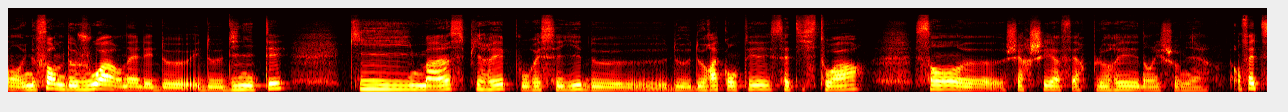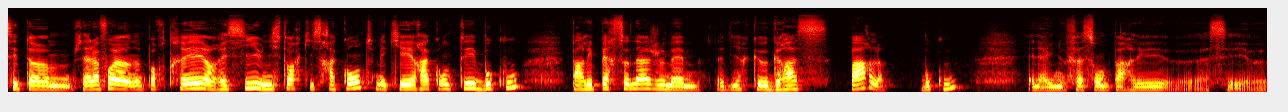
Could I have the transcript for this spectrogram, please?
une forme de joie en elles et de, dignité qui m'a inspirée pour essayer de, raconter cette histoire sans euh, chercher à faire pleurer dans les chaumières. En fait, c'est à la fois un portrait, un récit, une histoire qui se raconte, mais qui est racontée beaucoup par les personnages eux-mêmes. C'est-à-dire que Grâce parle beaucoup, elle a une façon de parler euh, assez euh,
